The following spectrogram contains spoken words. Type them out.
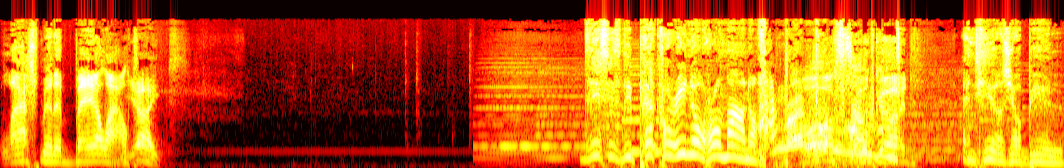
last minute bailout yikes. This is the Pecorino Romano. oh so good And here's your bill.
